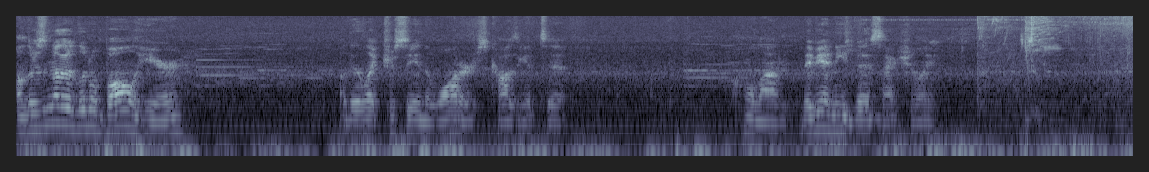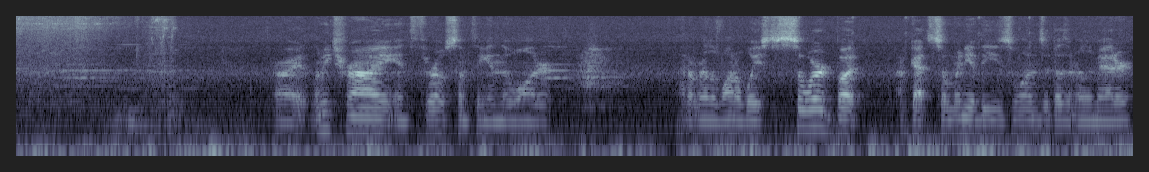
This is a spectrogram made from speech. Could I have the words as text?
Oh, there's another little ball here. Oh, the electricity in the water is causing it to... Hold on. Maybe I need this, actually. Alright, let me try and throw something in the water. I don't really want to waste a sword, but I've got so many of these ones, it doesn't really matter.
